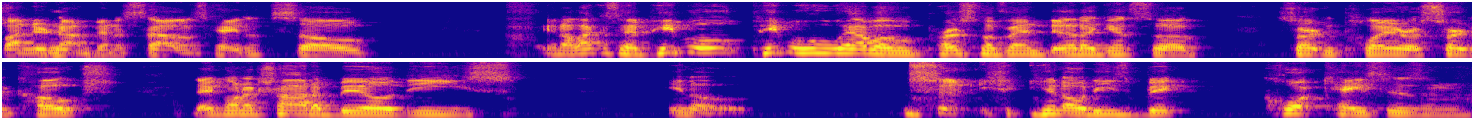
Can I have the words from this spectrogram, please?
But there not been a silence cadence. So, you know, like I said, people people who have a personal vendetta against a certain player, a certain coach, they're going to try to build these, you know, you know, these big court cases and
